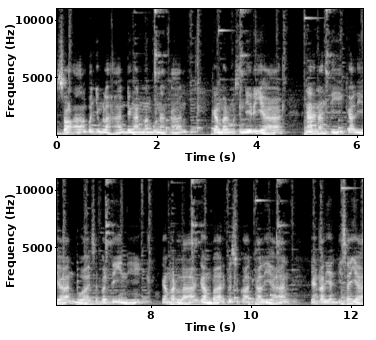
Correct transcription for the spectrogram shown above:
soal penjumlahan dengan menggunakan gambarmu sendiri ya. Nah, nanti kalian buat seperti ini Gambarlah gambar kesukaan kalian yang kalian bisa ya.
